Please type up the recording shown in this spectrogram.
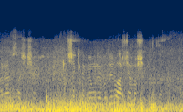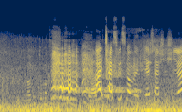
არ არის საშიშე შენ კიდე მეუნებოდი რომ არ შემაშინდა მაგიტომაც არ ჩასვის მომენტია საშიში რა.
